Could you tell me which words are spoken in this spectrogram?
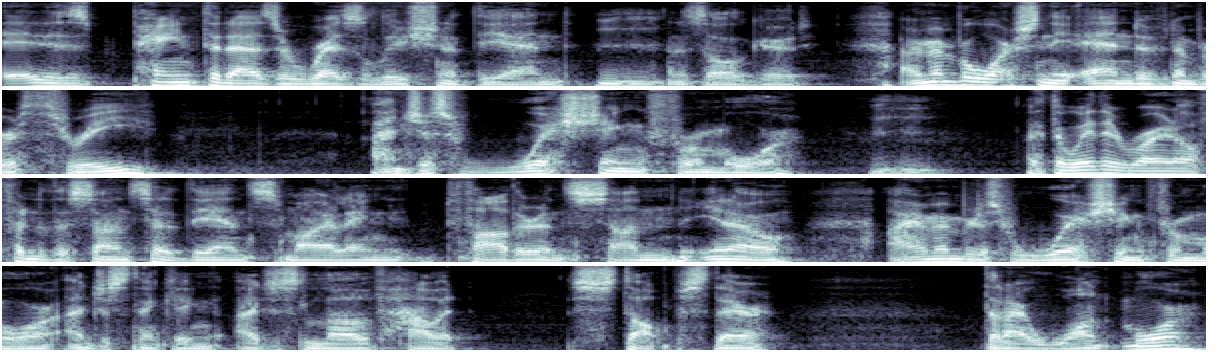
it is painted as a resolution at the end, and it's all good. I remember watching the end of number three, and just wishing for more. Like the way they ride off into the sunset at the end, smiling, father and son. You know, I remember just wishing for more and just thinking, I just love how it stops there. That I want more.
